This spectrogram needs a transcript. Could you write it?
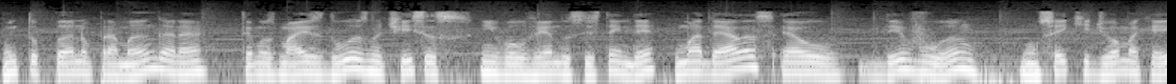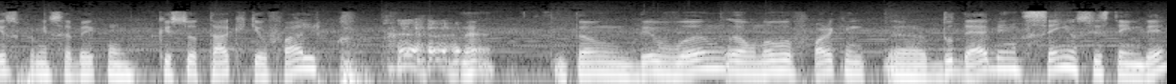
muito pano pra manga, né? Temos mais duas notícias envolvendo o se estender. Uma delas é o Devuan, não sei que idioma que é isso pra mim saber com que sotaque que eu falo, né? Então, Devuan é um novo fork eh, do Debian sem o se estender.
